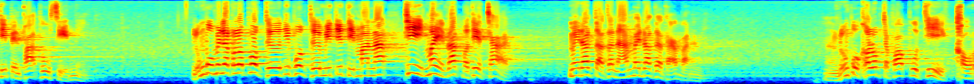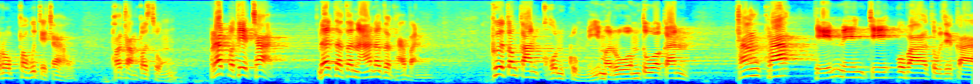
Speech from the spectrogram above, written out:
ที่เป็นพระทุศีลนี่หลวงปู่ไม่ได้เคารพพวกเธอที่พวกเธอมีทิฏฐิมานะ ที่ไม่รักประเทศชาติ ไม่รักศาสนาไม่รักสถาบันหลวงปู่เคารพเฉพาะผู้ที่เคารพพระพุทธเจ้า พระธรรมพระสงฆ์รักประเทศชาติรักศาสนารักสถาบัน เพื่อต้องการคนกลุ่มนี้มารวมตัวกัน ทั้งพระเถรเนนเจอุบาสกกา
